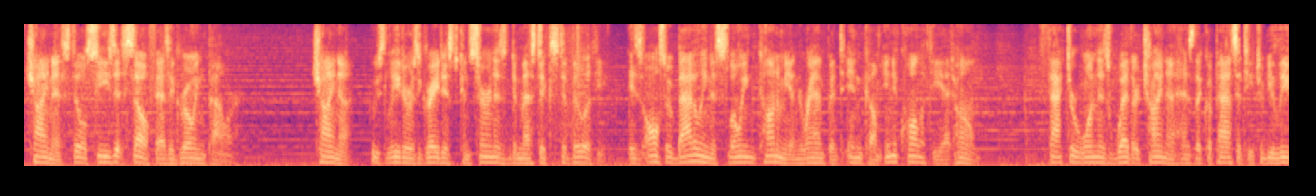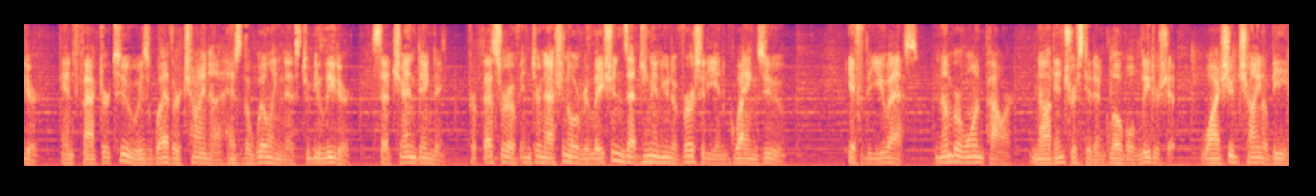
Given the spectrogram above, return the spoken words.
China still sees itself as a growing power. China, whose leader's greatest concern is domestic stability, is also battling a slowing economy and rampant income inequality at home. Factor 1 is whether China has the capacity to be leader, and Factor 2 is whether China has the willingness to be leader, said Chen Dingding, professor of international relations at Jinan University in Guangzhou. If the US, number one power, not interested in global leadership, why should China be?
